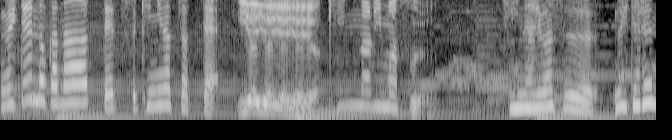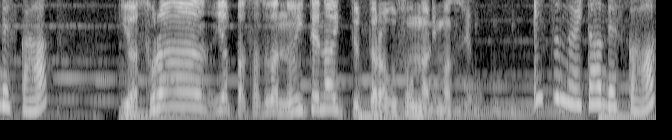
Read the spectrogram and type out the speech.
抜いてんのかなってちょっと気になっちゃっていやいやいやいやいや、気になります気になります抜いてるんですか？いや、そりゃ、やっぱさすが抜いてないって言ったら嘘になりますよ。いつ抜いたんですか？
